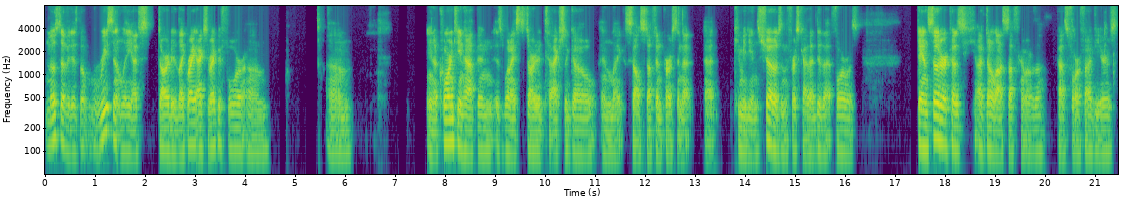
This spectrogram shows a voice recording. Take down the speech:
most of it is. But recently I've started, like right, actually right before um, um, you know quarantine happened is when i started to actually go and like sell stuff in person at at comedians shows and the first guy that I did that for was dan soder because i've done a lot of stuff for him over the past four or five years.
